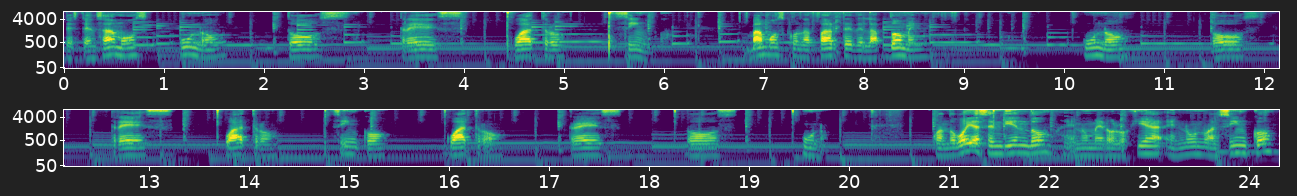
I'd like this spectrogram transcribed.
Destensamos. 1, 2, 3, 4, 5. Vamos con la parte del abdomen. 1, 2, 3, 4, 5, 4, 3, 2, 1. Cuando voy ascendiendo en numerología en 1 al 5,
